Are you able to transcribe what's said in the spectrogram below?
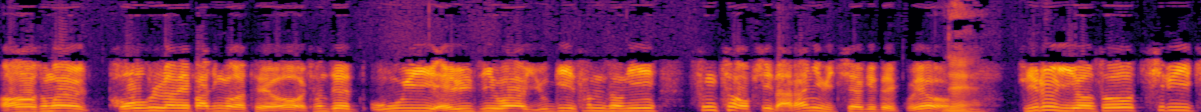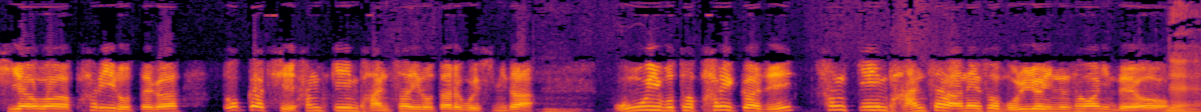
아, 정말 더 혼란에 빠진 것 같아요. 현재 5위 LG와 6위 삼성이 승차 없이 나란히 위치하게 됐고요. 네. 뒤를 이어서 7위 기아와 8위 롯데가 똑같이 한 게임 반 차이로 따르고 있습니다. 음. 5위부터 8위까지 한 게임 반차 안에서 몰려 있는 상황인데요. 네.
